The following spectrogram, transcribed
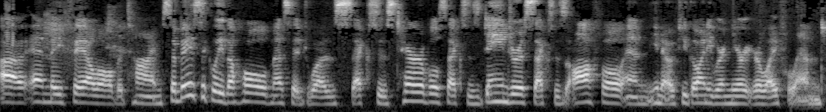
Uh, and they fail all the time. So basically, the whole message was sex is terrible, sex is dangerous, sex is awful, and you know if you go anywhere near it, your life will end.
